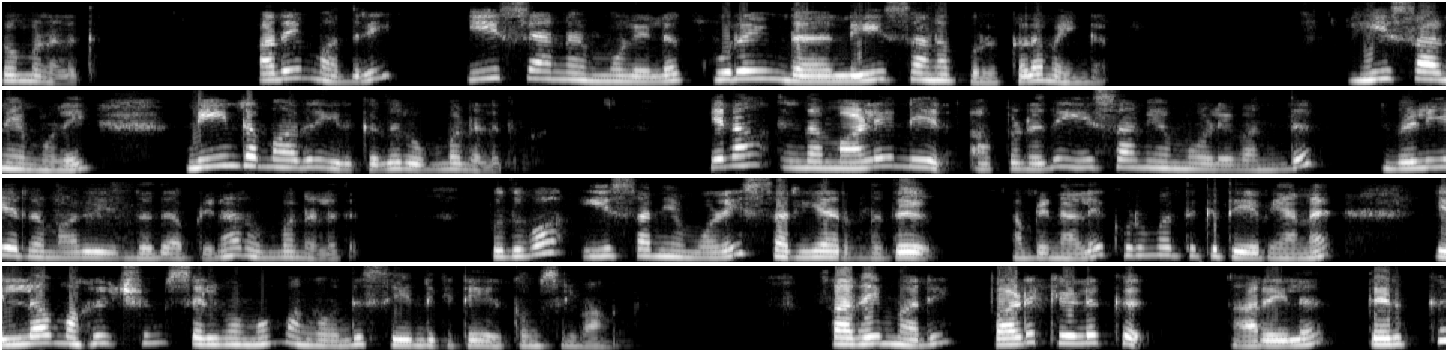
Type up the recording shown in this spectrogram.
ரொம்ப நல்லது. அதே மாதிரி ஈசானிய மூலையில குறைந்த லேசான பொருட்களை வைங்க. ஈசானிய மூலை நீண்ட மாதிரி இருக்கிறது ரொம்ப நல்லது. ஏன்னா இந்த மழை நீர் அப்படின்றது ஈசானிய மூலை வந்து வெளியேற மாதிரி இருந்தது அப்படின்னா ரொம்ப நல்லது. பொதுவா ஈசானிய மூலை சரியா இருந்தது அப்படின்னாலே குடும்பத்துக்கு தேவையான எல்லா மகிழ்ச்சியும் செல்வமும் அங்க வந்து சேர்ந்துகிட்டே இருக்கும் சொல்லுவாங்க. அதே மாதிரி வடகிழக்கு அறையில தெற்கு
